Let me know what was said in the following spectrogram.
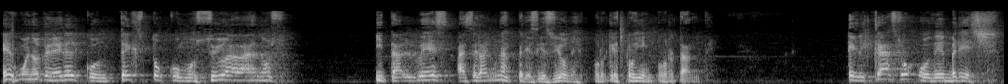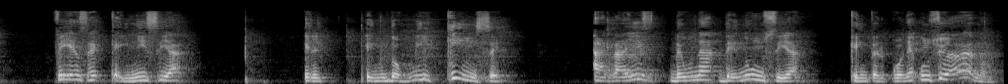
es bueno tener el contexto como ciudadanos y tal vez hacer algunas precisiones, porque esto es importante. El caso Odebrecht, fíjense que inicia el, en 2015 a raíz de una denuncia que interpone un ciudadano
